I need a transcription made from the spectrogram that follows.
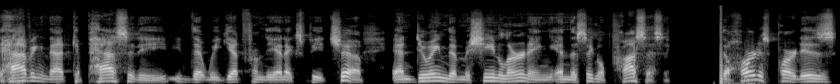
having that capacity that we get from the NXP chip and doing the machine learning and the signal processing. The hardest part is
